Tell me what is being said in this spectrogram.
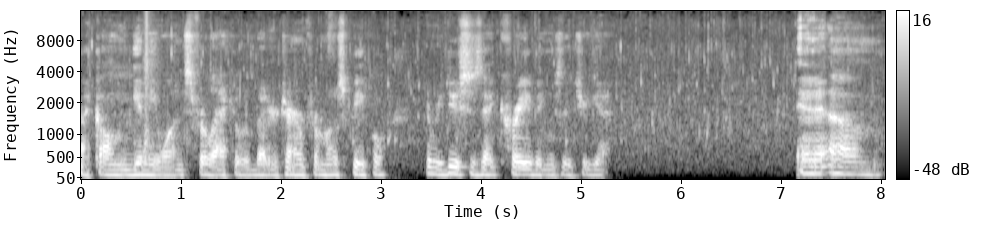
I call them gimme ones for lack of a better term for most people. It reduces that cravings that you get. And, um,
